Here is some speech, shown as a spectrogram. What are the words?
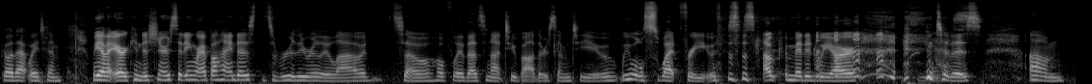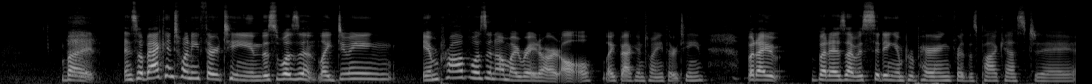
Go that way, Tim. We have an air conditioner sitting right behind us that's really, really loud. So hopefully that's not too bothersome to you. We will sweat for you. This is how committed we are to this. Um, but, and so back in 2013, this wasn't like doing improv wasn't on my radar at all, like back in 2013. But I, but as I was sitting and preparing for this podcast today,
